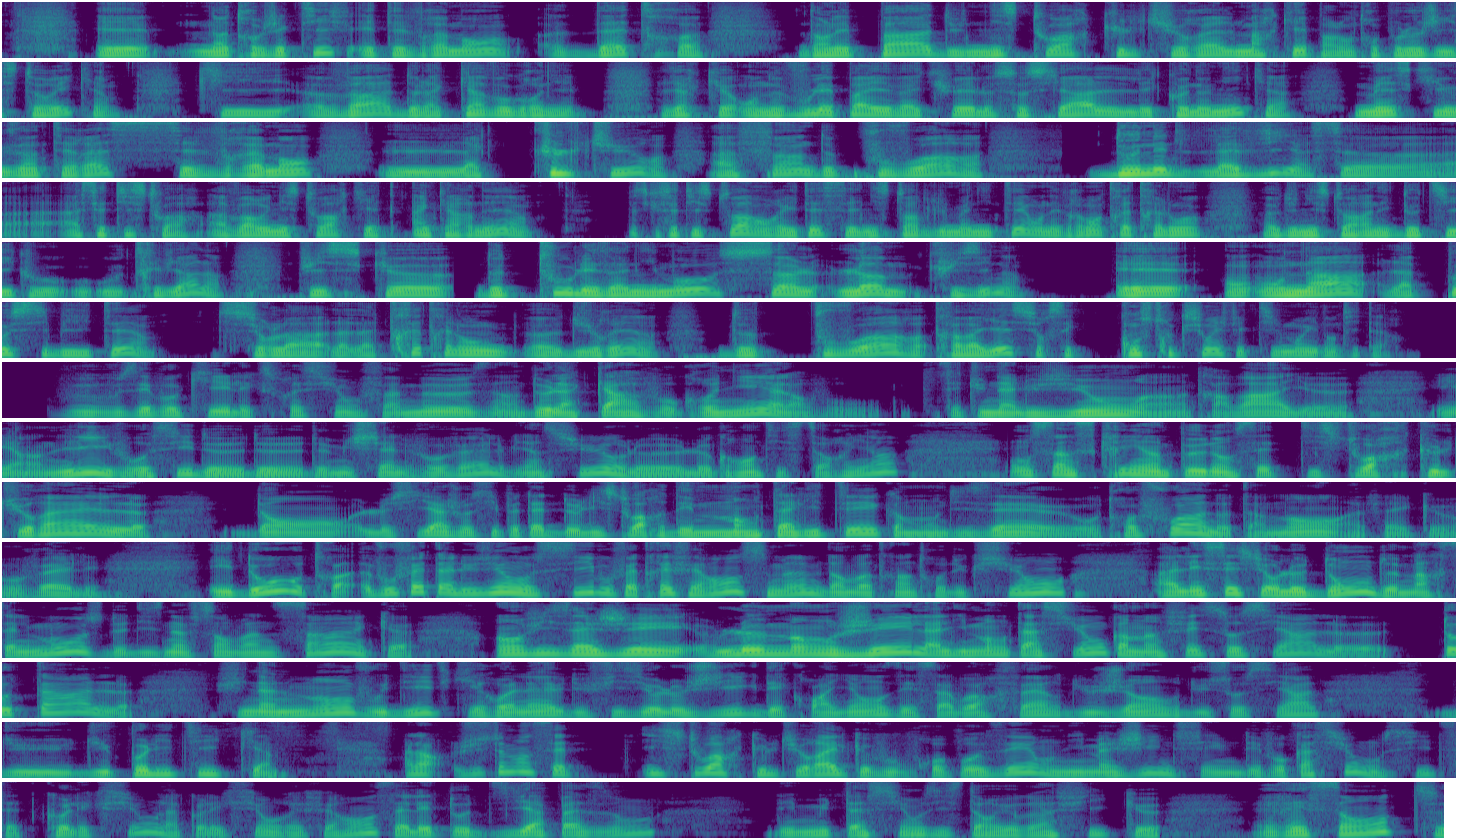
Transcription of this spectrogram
Et notre objectif était vraiment d'être dans les pas d'une histoire culturelle marquée par l'anthropologie historique qui va de la cave au grenier. C'est-à-dire qu'on ne voulait pas évacuer le social, l'économique, mais ce qui nous intéresse, c'est vraiment la culture afin de pouvoir donner de la vie à, ce, à cette histoire, avoir une histoire qui est incarnée. Parce que cette histoire, en réalité, c'est une histoire de l'humanité. On est vraiment très très loin euh, d'une histoire anecdotique ou, triviale, puisque de tous les animaux, seul l'homme cuisine. Et on, a la possibilité, sur la, la, très très longue euh, durée, de pouvoir travailler sur ces constructions effectivement identitaires. Vous, évoquiez l'expression fameuse hein, de la cave au grenier. Alors, c'est une allusion à un travail euh, et à un livre aussi de, Michel Vauvel, bien sûr, le grand historien. On s'inscrit un peu dans cette histoire culturelle dans le sillage aussi peut-être de l'histoire des mentalités, comme on disait euh, autrefois, notamment avec Vauvel et, d'autres. Vous faites allusion aussi, vous faites référence même dans votre introduction à l'essai sur le don de Marcel Mauss de 1925, envisager le manger, l'alimentation comme un fait social euh, total. Finalement, vous dites qu'il relève du physiologique, des croyances, des savoir-faire, du genre, du social, du politique. Alors justement, cette histoire culturelle que vous proposez, on imagine, c'est une des vocations aussi de cette collection, la collection référence, elle est au diapason des mutations historiographiques euh, récentes.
